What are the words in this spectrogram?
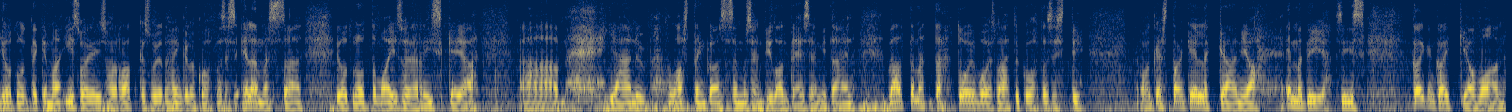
joutunut tekemään isoja isoja ratkaisuja henkilökohtaisessa elämässään, joutunut ottamaan isoja riskejä, ää, jäänyt lasten kanssa sellaiseen tilanteeseen, mitä en välttämättä toivoisi lähtökohtaisesti oikeastaan kellekään. Ja en mä tiedä, siis kaiken kaikkiaan vaan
